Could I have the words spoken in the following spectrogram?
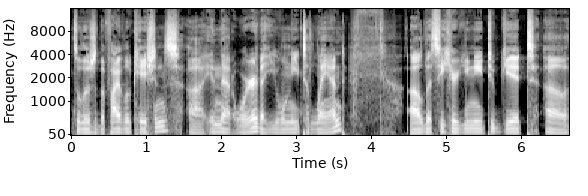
So those are the five locations uh, in that order that you will need to land. Uh, let's see here. You need to get uh,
